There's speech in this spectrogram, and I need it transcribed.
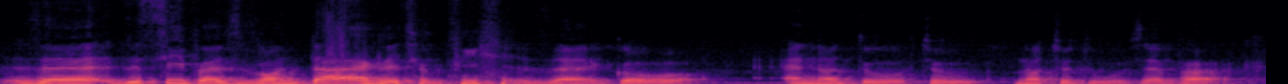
the disciples want directly to be the guru and not to, to, not to do the work.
